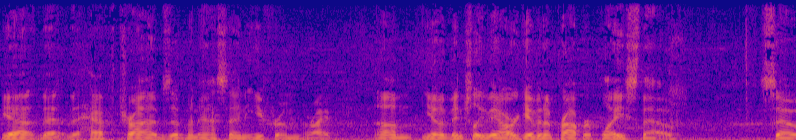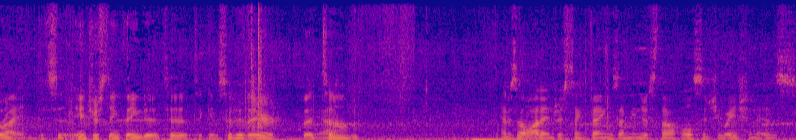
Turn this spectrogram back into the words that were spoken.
Yeah, the the half tribes of Manasseh and Ephraim. Right. Um, you know, eventually they are given a proper place, though. So Right. it's an interesting thing to, to, to consider there. But Yeah. um, And there's a lot of interesting things. I mean, just the whole situation is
